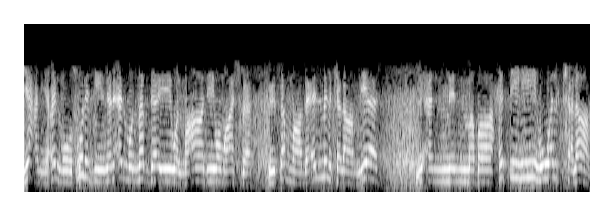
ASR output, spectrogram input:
يعني علم أصول الدين يعني علم المبدئي والمعادي وما أشبه يسمى بعلم الكلام. ليش؟ لأن من مباحثه هو الكلام.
